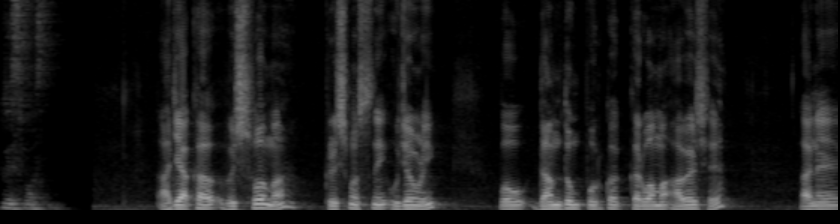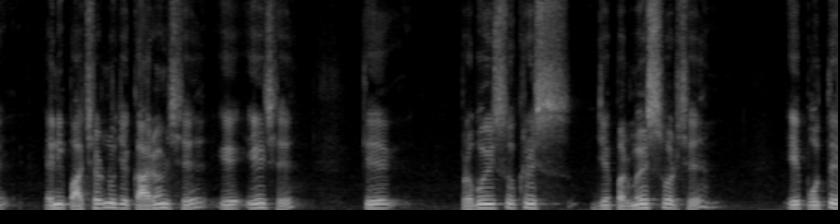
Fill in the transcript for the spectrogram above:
ક્રિસમસનું? આજે આખા વિશ્વમાં ક્રિસમસની ઉજવણી બહુ ધામધૂમપૂર્વક કરવામાં આવે છે અને એની પાછળનું જે કારણ છે એ એ છે કે પ્રભુ ઈસુ ખ્રિસ્ત જે પરમેશ્વર છે એ પોતે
